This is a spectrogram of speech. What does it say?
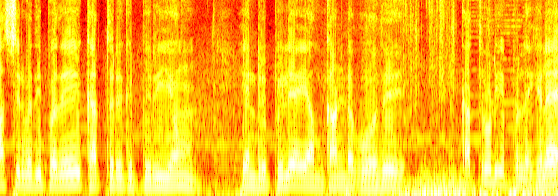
ஆசீர்வதிப்பதே கர்த்தருக்கு பிரியும் என்று பிளேயாம் கண்டபோது கர்த்தருடைய பிள்ளைகளே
